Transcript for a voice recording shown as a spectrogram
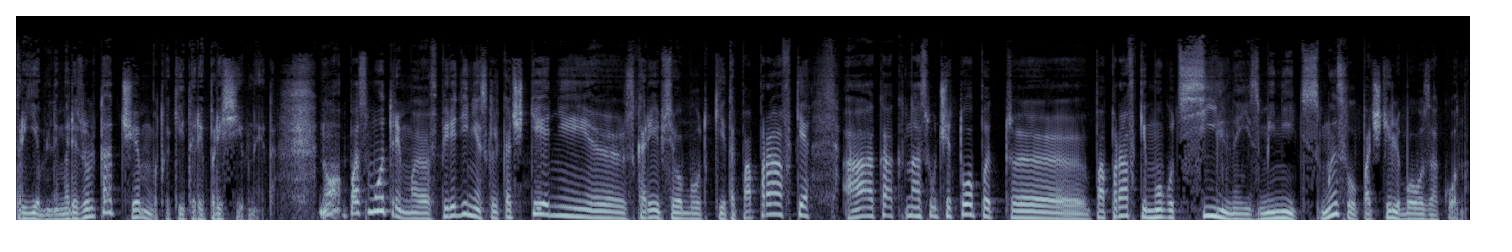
приемлемый результат, чем вот какие-то репрессивные. Но посмотрим. Впереди несколько чтений, скорее всего, будут какие-то какие-то поправки, а как нас учит опыт, э, поправки могут сильно изменить смысл почти любого закона.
